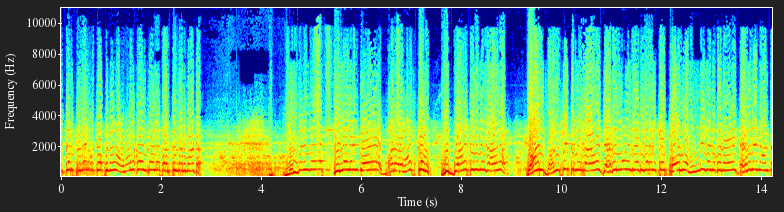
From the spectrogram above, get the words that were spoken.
ఇద్దరు పిల్లలకు చొప్పున అమ్మకాంట్లోనే పడుతుందన్నమాట. నిజంగా పిల్లలంటే మన రాష్ట్ర విద్యార్థుల మీద వారి భవిష్యత్తు మీద జగన్మోహన్ రెడ్డి గారికి ప్రేమ ఉంది కనుకనే జగన్ అంత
